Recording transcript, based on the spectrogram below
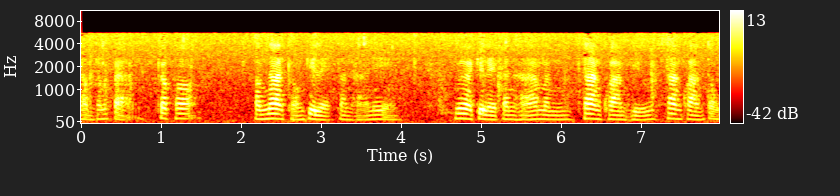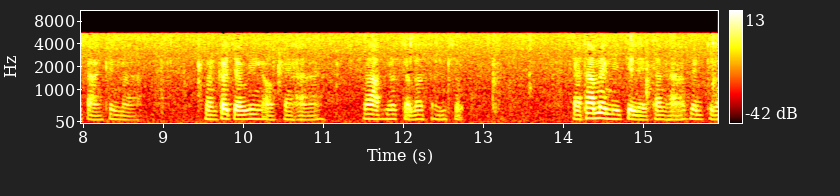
ธรรมทั้งแปดก็เพราะ อำนาจของกิเลสตัณหานี่เองเมื่อกิเลสตัณหามันสร้างความหิวสร้างความต้องการขึ้นมา มันก็จะวิ่งออกไปหาลาบยศสารสริญสุข แต่ถ้าไม่มีกิเลสตัณหาเป็นตัว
